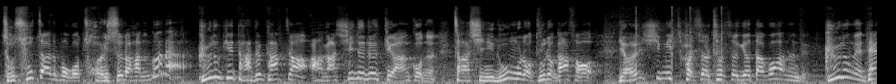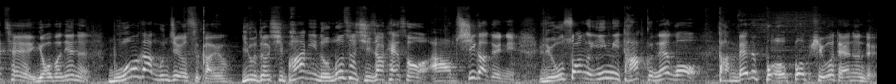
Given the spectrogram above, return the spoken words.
저 숫자를 보고 초이스를 하는 거다 그렇게 다들 각자 아가씨들을 껴안고는 자신이 룸으로 들어가서 열심히 철썩철썩이었다고 하는데 그러면 대체 이번에는 뭐가 문제였을까요? 8시 반이 넘어서 시작해서 9시가 되니 류쌍은 이미 다 끝내고 담배를 뻑뻑 피워 대는데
